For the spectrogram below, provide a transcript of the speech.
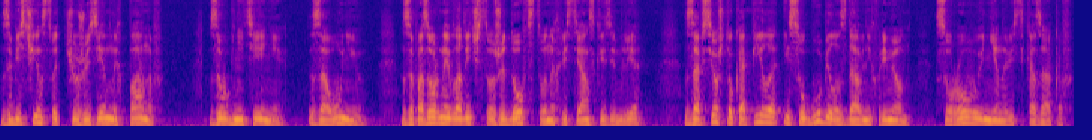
за бесчинство чужеземных панов, за угнетение, за унию, за позорное владычество жидовства на христианской земле, за все, что копило и сугубило с давних времен суровую ненависть казаков.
